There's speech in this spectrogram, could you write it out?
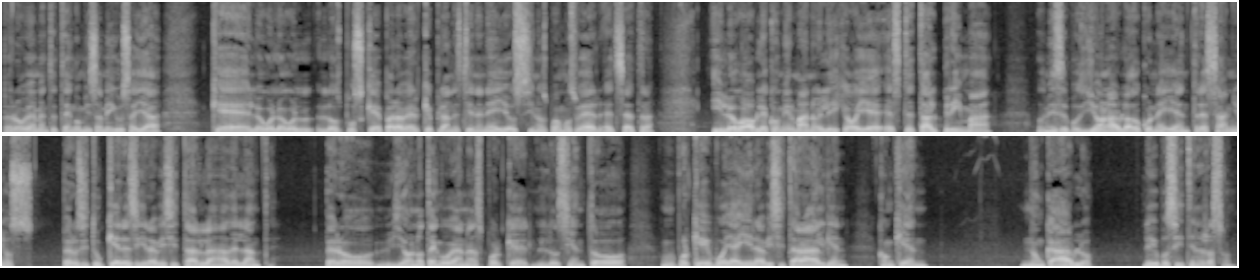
pero obviamente tengo mis amigos allá que luego luego los busqué para ver qué planes tienen ellos, si nos podemos ver, etcétera. Y luego hablé con mi hermano y le dije, oye, este tal prima, pues me dice, pues yo no he hablado con ella en tres años, pero si tú quieres ir a visitarla, adelante. Pero yo no tengo ganas porque lo siento, como, ¿por qué voy a ir a visitar a alguien con quien nunca hablo? Le digo, pues sí, tienes razón.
